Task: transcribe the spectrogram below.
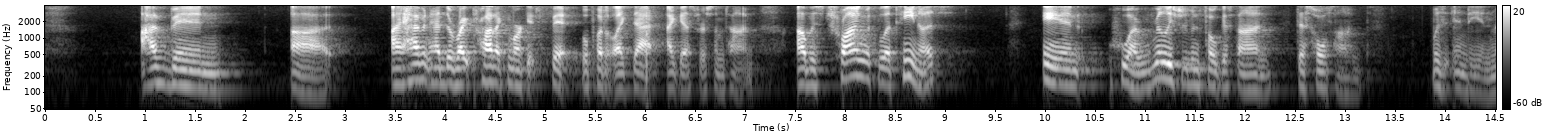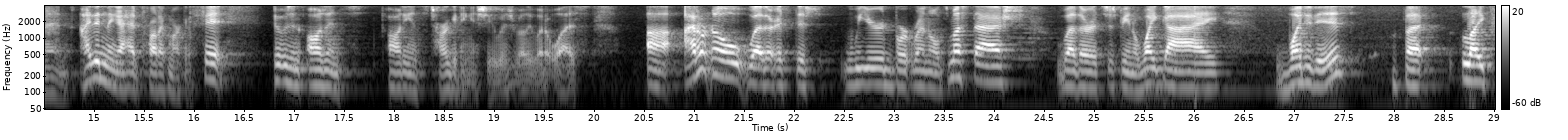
I've been, uh, I haven't had the right product market fit, we'll put it like that, I guess, for some time. I was trying with Latinas, and who I really should have been focused on this whole time was Indian men. I didn't think I had product market fit. It was an audience audience targeting issue, is really what it was. Uh, I don't know whether it's this weird Burt Reynolds mustache, whether it's just being a white guy, what it is, but like,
